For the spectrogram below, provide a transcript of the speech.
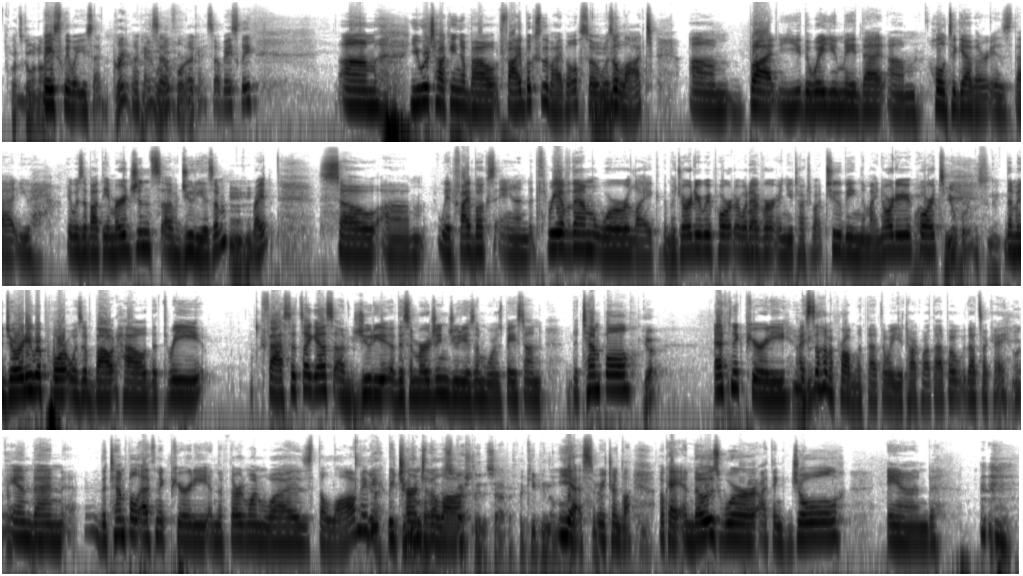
What's going on? basically what you said. Great. Okay, we'll so go for it. okay, so basically, um, you were talking about five books of the Bible, so it was Mm-hmm. a lot. Um, but you, the way you made that um, hold together is that you, it was about the emergence of Judaism, Mm-hmm. right? So um, we had five books, and three of them were like the Majority Report or whatever, and you talked about two being the Minority Wow, Report. you were listening. The majority report was about how the three facets, I guess, of mm-hmm. Judaism, of this emerging Judaism was based on the temple, Yep. ethnic purity. I mm-hmm. still have a problem with that, the way you talk about that, but that's okay. Okay. And mm-hmm. then the temple, ethnic purity, and the third one was the law, maybe Yeah, return to the law. especially the Sabbath, but keeping the law. Yes, Yeah. return to the law. Okay, and those were, I think, Joel and.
